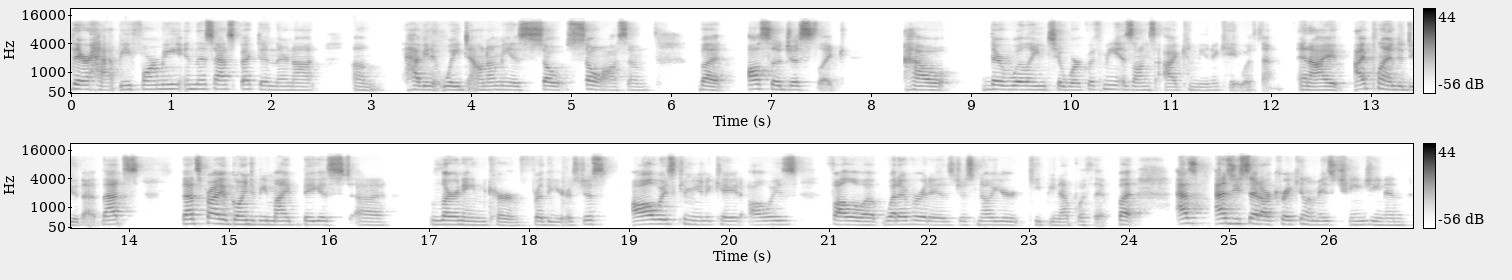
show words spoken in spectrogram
they're happy for me in this aspect and they're not um, having it weighed down on me is so, so awesome. But also just like how they're willing to work with me as long as I communicate with them. And I, I plan to do that. That's that's probably going to be my biggest uh, learning curve for the years. Just always communicate, always follow up, whatever it is. Just know you're keeping up with it. But as as you said, our curriculum is changing, and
